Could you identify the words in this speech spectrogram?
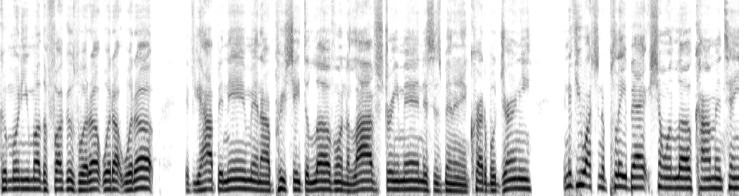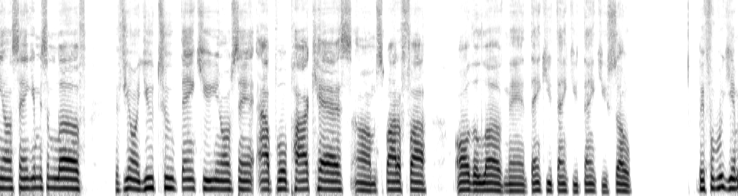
good morning, you motherfuckers. What up? What up? What up? If you hopping in, man, I appreciate the love on the live stream, man. This has been an incredible journey. And if you're watching the playback, showing love, commenting, you know what I'm saying? Give me some love. If you're on YouTube, thank you. You know what I'm saying? Apple Podcasts, um, Spotify, all the love, man. Thank you, thank you, thank you. So before we get,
